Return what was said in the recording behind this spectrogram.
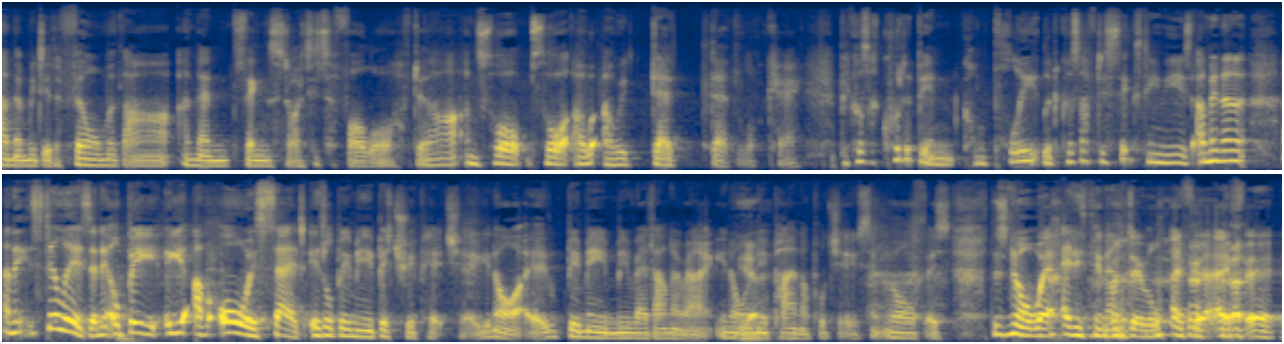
and then we did a film of that, and then things started to follow after that, and so so I, I was dead dead lucky eh? because I could have been completely because after 16 years I mean and it still is and it'll be I've always said it'll be me bittery picture you know it'll be me and me red anorak you know Yeah. and me pineapple juice in the office there's no way anything I do will ever ever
